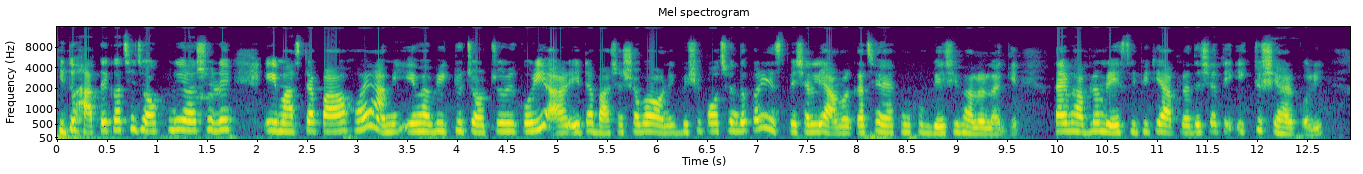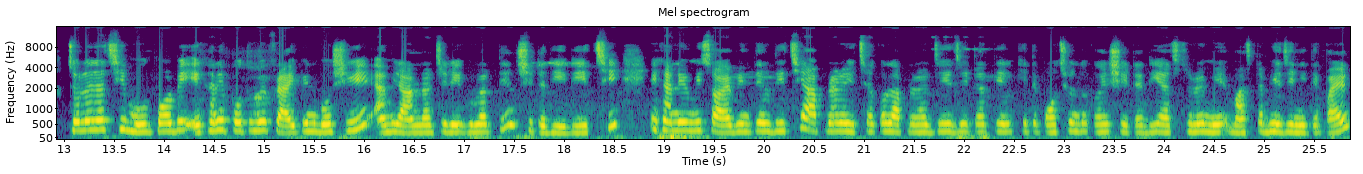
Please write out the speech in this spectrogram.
কিন্তু হাতের কাছে যখনই আসলে এই মাছটা পাওয়া হয়, আমি এভাবে একটু চচ্চড়ি করি, আর এটা বাসার সবাই অনেক বেশি পছন্দ করে, স্পেশালি আমার কাছে এখন খুব বেশি ভালো লাগে। তাই ভাবলাম রেসিপিটি আপনাদের সাথে একটু শেয়ার করি। চলে যাচ্ছি মূল পর্বে। এখানে প্রথমে ফ্রাই প্যান বসিয়ে আমি রান্নার যে রেগুলার তেল সেটা দিয়ে দিয়েছি। এখানে আমি সয়াবিন তেল দিচ্ছি। আপনারা ইচ্ছা করলে আপনারা যে যেটা তেল খেতে পছন্দ করেন সেটা দিয়ে আসলে মাছটা ভেজে নিতে পারেন।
